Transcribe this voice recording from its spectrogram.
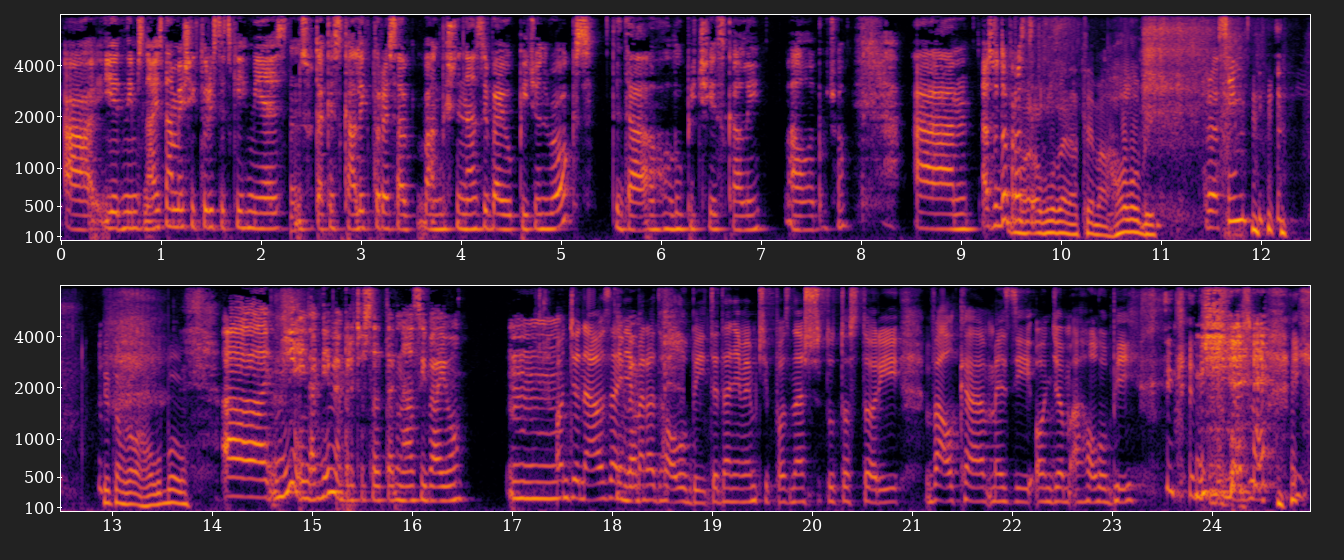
a jedným z najznámejších turistických miest sú také skaly, ktoré sa v angličtine nazývajú Pigeon Rocks, teda holubičie skaly, alebo čo. A, a sú to proste... Moja obľúbená téma, holuby. Prosím? je tam veľa holubov? Uh, nie, inak neviem, prečo sa tak nazývajú. Mm, Onďo naozaj neviem. nemá rád holuby, teda neviem, či poznáš túto story válka medzi Onďom a holuby. Keď ich,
